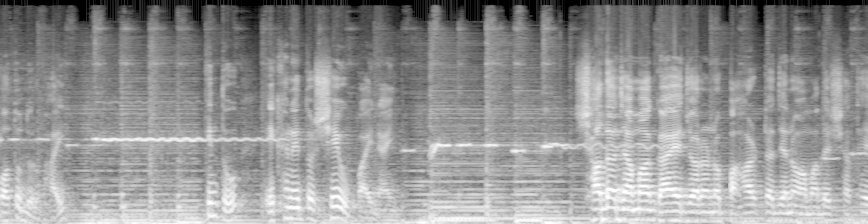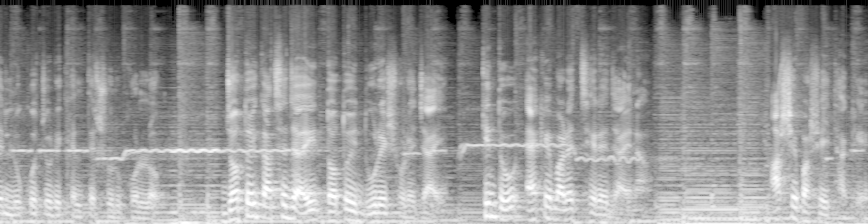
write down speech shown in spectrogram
কত দূর ভাই? কিন্তু এখানে তো সে উপায় নাই। সাদা জামা, গায়ে জড়ানো পাহাড়টা যেন আমাদের সাথে লুকোচুরি খেলতে শুরু করল। যতই কাছে যাই, ততই দূরে সরে যায় কিন্তু একেবারে ছেড়ে যায় না। আশেপাশেই থাকে।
